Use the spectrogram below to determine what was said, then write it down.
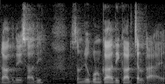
राग द्वेष आदि तो समझो गुण का अधिकार चल रहा है।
